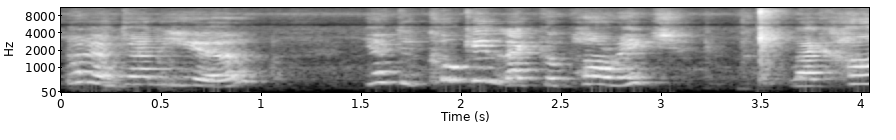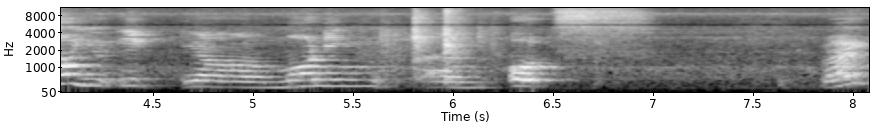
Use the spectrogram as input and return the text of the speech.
What I've done here, you have to cook it like a porridge, like how you eat your morning um, oats. Right?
